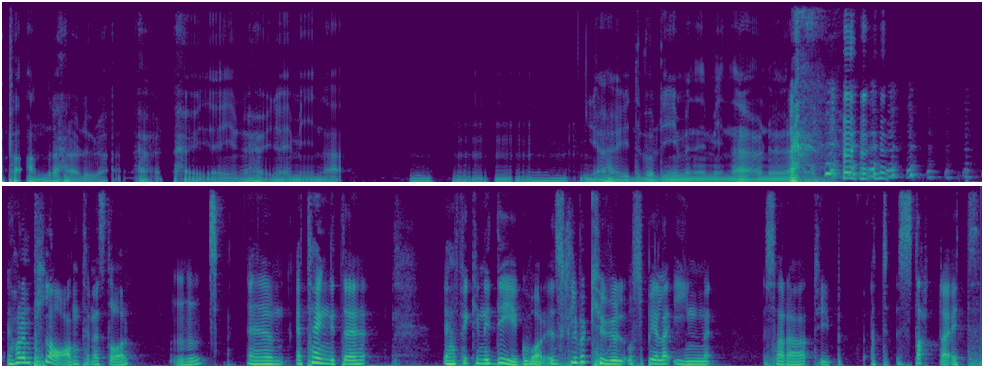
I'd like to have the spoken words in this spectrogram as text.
Ett par andra hörlurar hör, höjde jag i, nu höjde jag i mina. Mm, mm, mm. Jag höjde volymen i mina hörlurar. Jag har en plan till nästa år. Mhm. Ehm, jag tänkte, jag fick en idé igår. Det skulle vara kul att spela in såhär typ att starta ett,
